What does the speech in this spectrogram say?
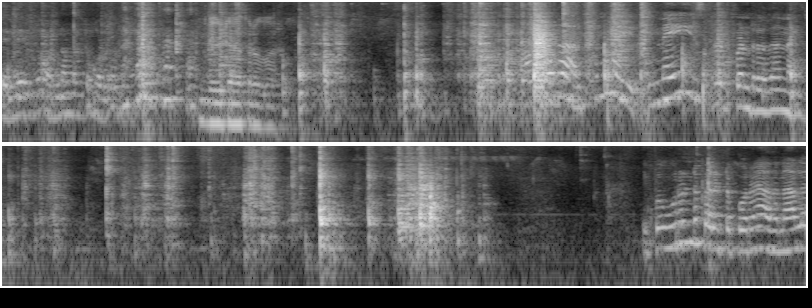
சொல்லியிருக்கோம் மட்டும் கொண்டு நெய் ஸ்ப்ரெட் பண்ணுறது தானே போகிறேன் அதனால்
